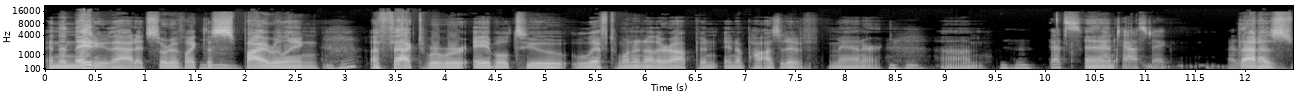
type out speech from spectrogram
and then they do that, it's sort of like the spiraling effect where we're able to lift one another up in, in a positive manner. Um, hmm That's fantastic. That it. has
